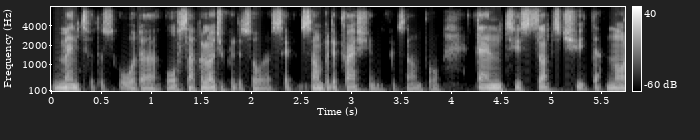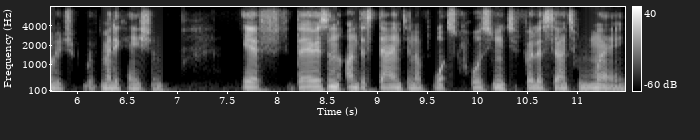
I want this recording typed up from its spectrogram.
mental disorder or psychological disorder, so for example, depression, for example, than to substitute that knowledge with medication. If there is an understanding of what's causing you to feel a certain way,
